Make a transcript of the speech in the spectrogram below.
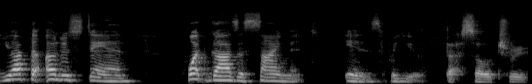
you have to understand what God's assignment is for you. that's so true.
